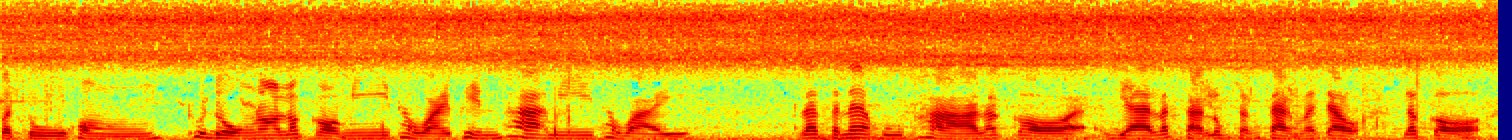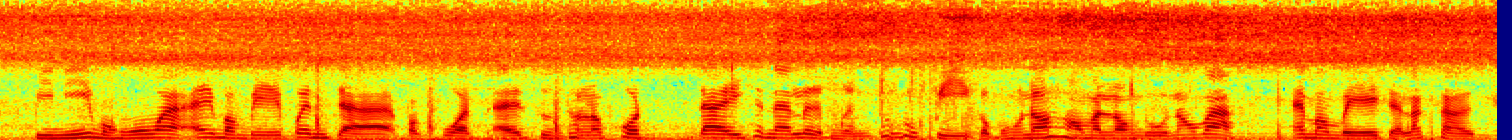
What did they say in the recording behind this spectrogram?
ประตูของทุดงเนาะแล้วก็มีถวายเพนผ้ามีถวาย รัตนบูผาแล้วก็ยารักษาโรคต่างๆนะเจ้า แล้วก็ปีนี้บอกว่าไอ้บอมเบย์เปิ้ลจะประกวดไอ้สุนทรพจน์ได้ชนะเลิศเหมือนทุกๆปีกับหมูเนาะเรามาลองดูเนาะว่าไอ้บอมเบย์จะรักษาแช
